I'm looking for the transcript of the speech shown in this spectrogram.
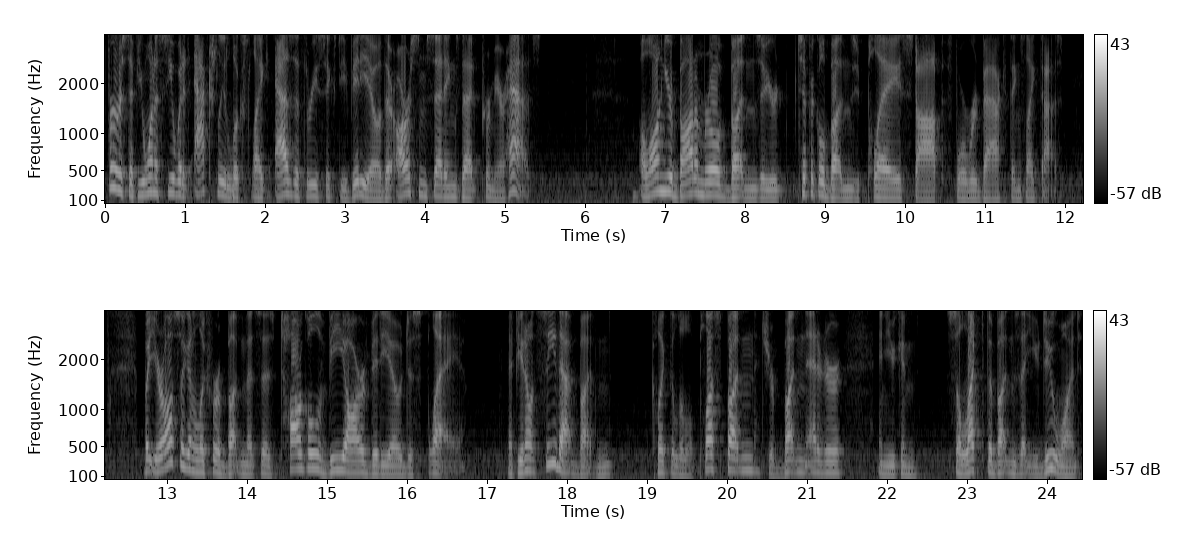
First, if you want to see what it actually looks like as a 360 video, there are some settings that Premiere has. Along your bottom row of buttons are your typical buttons, play, stop, forward, back, things like that. But you're also going to look for a button that says toggle VR video display. If you don't see that button, click the little plus button, it's your button editor, and you can select the buttons that you do want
